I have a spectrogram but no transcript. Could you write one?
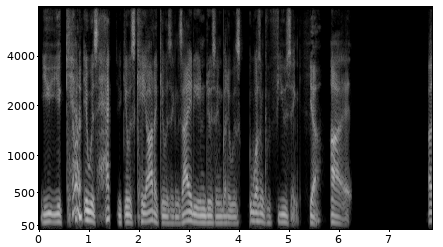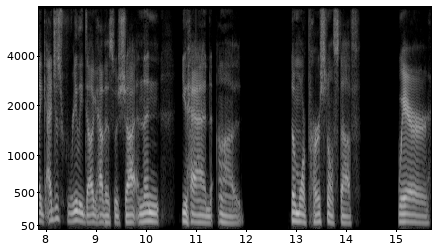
you you kept it was hectic it was chaotic it was anxiety inducing but it was it wasn't confusing yeah. uh like i just really dug how this was shot and then you had uh the more personal stuff where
